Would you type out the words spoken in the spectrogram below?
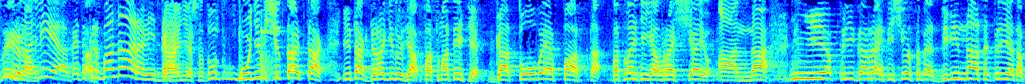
сыром. Олег, это карбонара ведь, да? Конечно, тут будем считать так. Итак, дорогие друзья, посмотрите, готовая паста. Посмотрите, я вращаю, а она не пригорает. Еще раз напоминаю, 12 приветов.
